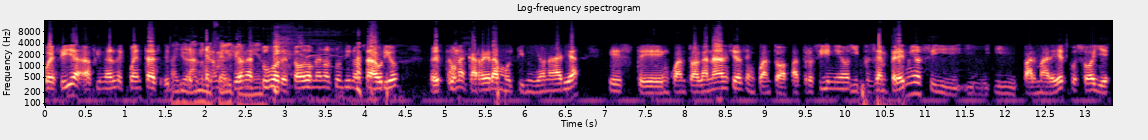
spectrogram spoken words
Pues sí, a, final de cuentas, está llorando tuvo de todo menos un dinosaurio, una carrera multimillonaria, este en cuanto a ganancias, en cuanto a patrocinios y pues en premios y, y, palmarés, pues oye,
